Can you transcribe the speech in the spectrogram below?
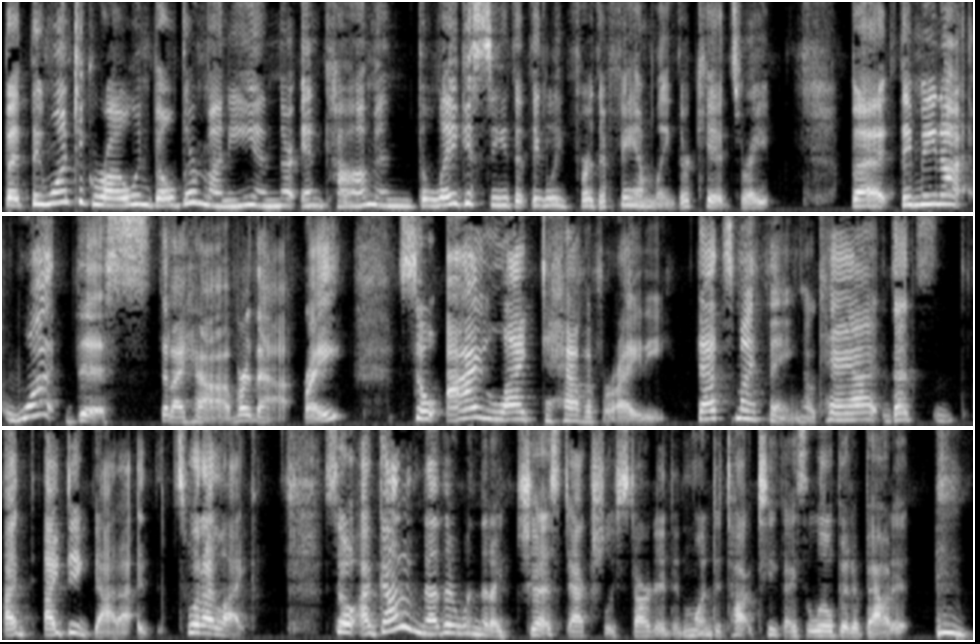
but they want to grow and build their money and their income and the legacy that they leave for their family, their kids, right? But they may not want this that I have or that, right? So I like to have a variety. That's my thing, okay? I, that's I I dig that. I, it's what I like. So I've got another one that I just actually started and wanted to talk to you guys a little bit about it.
